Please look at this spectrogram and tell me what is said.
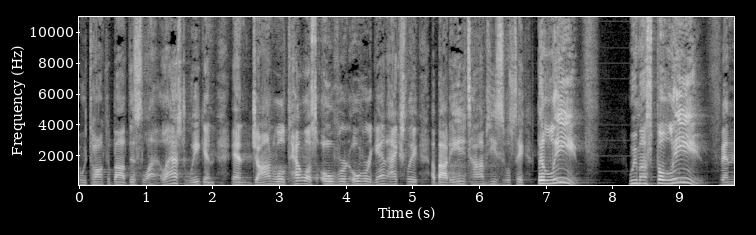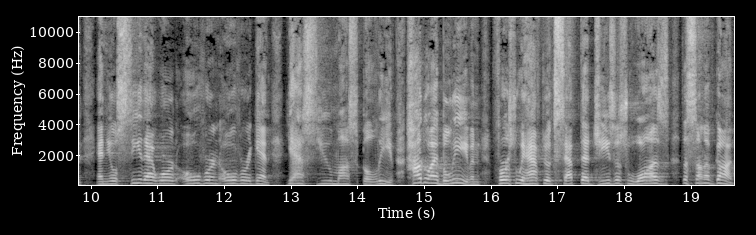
And we talked about this last week, and, and John will tell us over and over again, actually, about 80 times, he will say, Believe. We must believe. And, and you'll see that word over and over again. Yes, you must believe. How do I believe? And first, we have to accept that Jesus was the Son of God.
